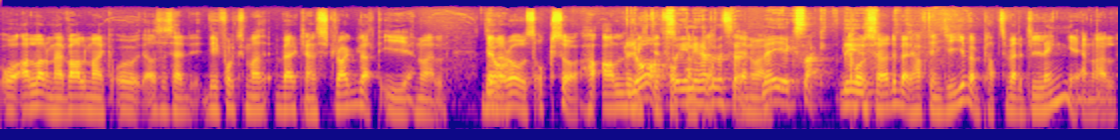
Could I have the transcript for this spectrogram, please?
och alla de här Wallmark, och alltså så här, det är folk som har verkligen strugglat i NHL. Della Ja. Rose också, har aldrig Ja, riktigt fått en plats i. NHL. Nej, exakt. Det Carl är Söderberg har haft en given plats väldigt länge i NHL.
